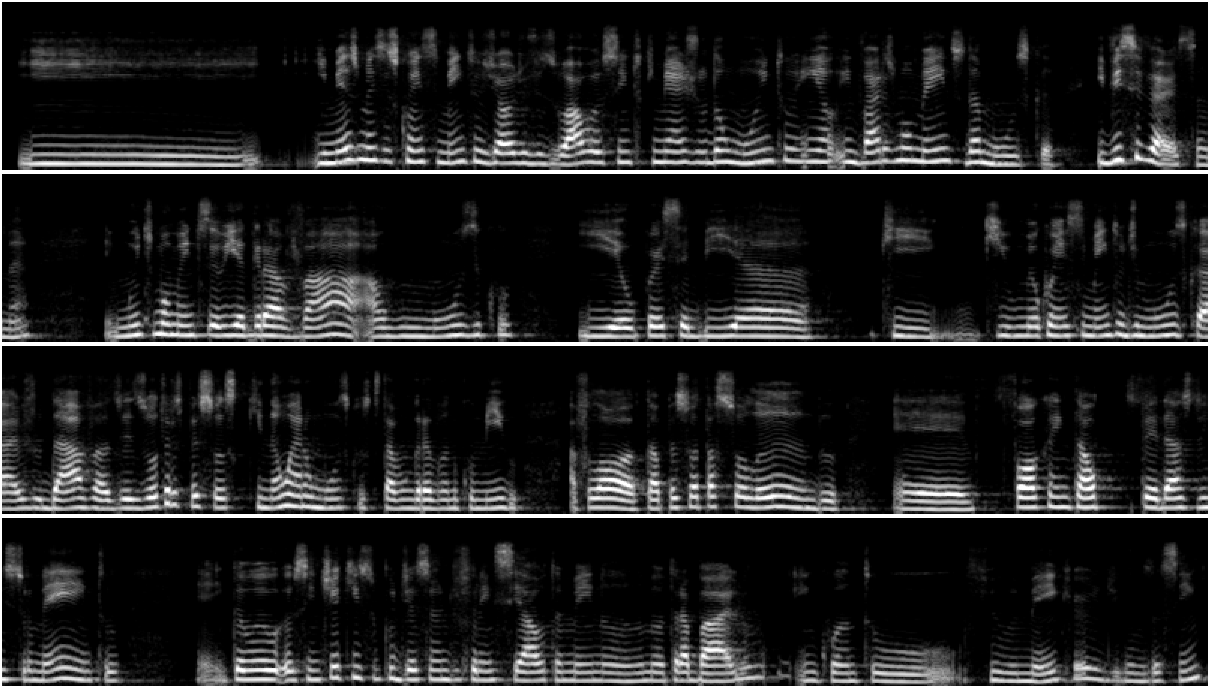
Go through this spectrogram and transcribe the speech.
E, e mesmo esses conhecimentos de audiovisual, eu sinto que me ajudam muito em, em vários momentos da música. E vice-versa, né? Em muitos momentos eu ia gravar algum músico e eu percebia que, que o meu conhecimento de música ajudava, às vezes, outras pessoas que não eram músicos que estavam gravando comigo, a falar, ó, oh, tal pessoa tá solando, é, foca em tal pedaço do instrumento. É, então eu, eu, sentia que isso podia ser um diferencial também no, no meu trabalho enquanto filmmaker, digamos assim.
